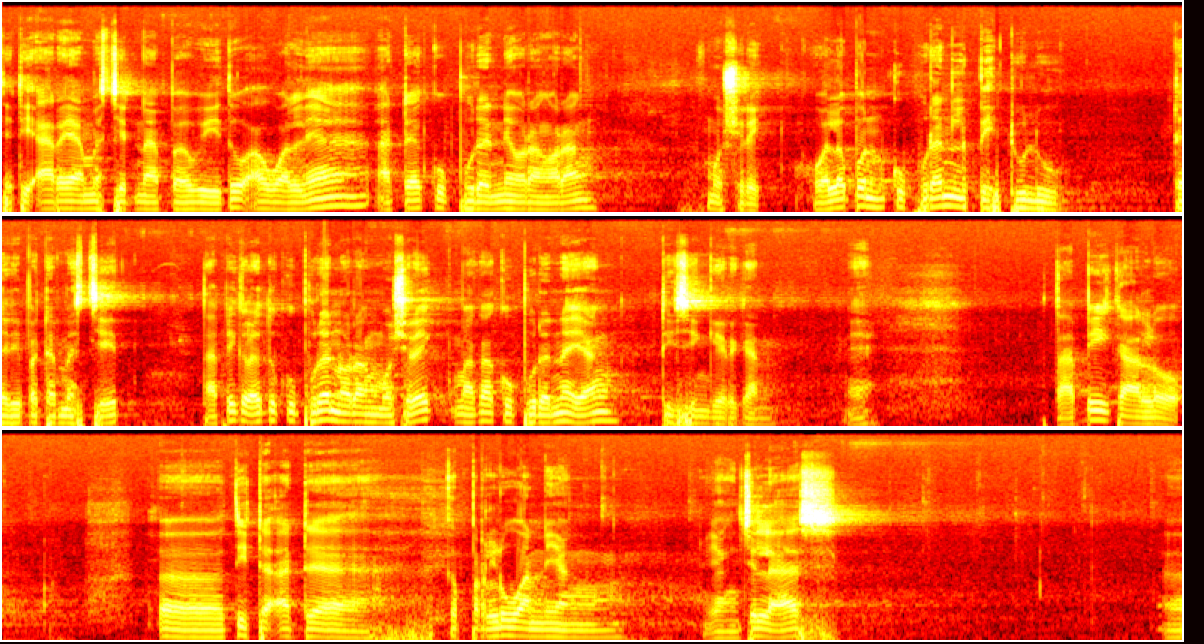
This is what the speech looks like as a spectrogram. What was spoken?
Jadi area Masjid Nabawi itu awalnya ada kuburannya orang-orang musyrik. Walaupun kuburan lebih dulu daripada masjid, tapi kalau itu kuburan orang musyrik, maka kuburannya yang disingkirkan. Ya. Tapi kalau e, tidak ada keperluan yang yang jelas, e,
